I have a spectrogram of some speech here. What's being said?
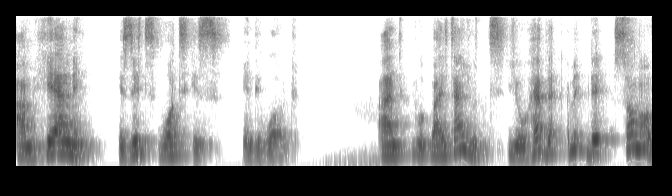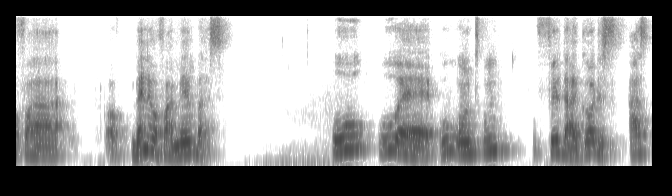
I'm hearing is it what is in the word, and by the time you you have I mean some of our of many of our members who who uh, who want who feel that God is asked,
